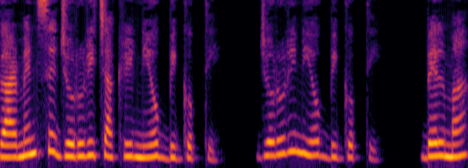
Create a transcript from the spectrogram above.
গার্মেন্টসে জরুরি চাকরির নিয়োগ বিজ্ঞপ্তি। জরুরি নিয়োগ বিজ্ঞপ্তি। বেলমা,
